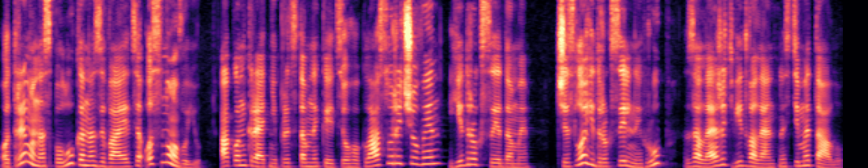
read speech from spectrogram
Отримана сполука називається основою, а конкретні представники цього класу речовин гідроксидами. Число гідроксильних груп залежить від валентності металу.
